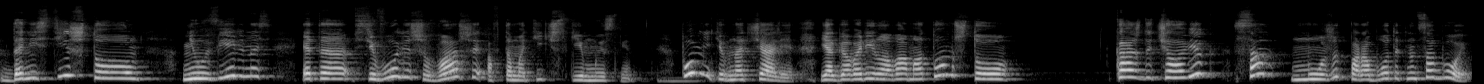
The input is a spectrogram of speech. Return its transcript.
донести, что неуверенность – это всего лишь ваши автоматические мысли – Помните в начале я говорила вам о том, что каждый человек сам может поработать над собой.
